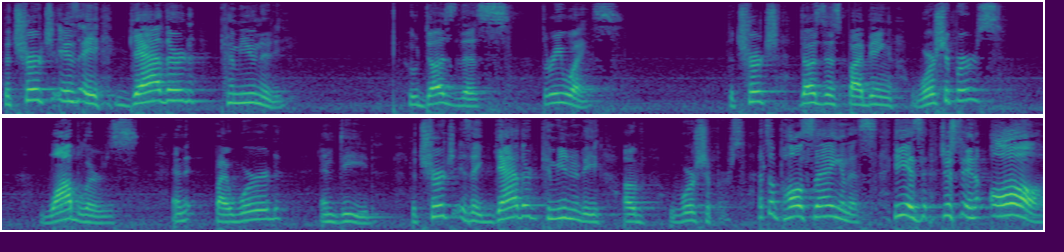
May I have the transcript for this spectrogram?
The church is a gathered community who does this three ways. The church does this by being worshipers, wobblers, and by word and deed. The church is a gathered community of worshipers. That's what Paul's saying in this. He is just in awe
